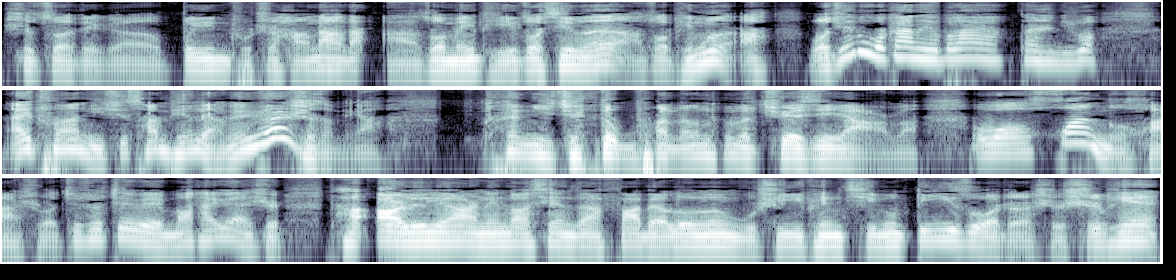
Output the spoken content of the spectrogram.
是做这个播音主持行当的啊，做媒体、做新闻啊，做评论啊。我觉得我干的也不赖啊。但是你说，哎，重阳你去参评两院院士怎么样？你觉得我能那么缺心眼儿吗？我换个话说，就说这位茅台院士，他二零零二年到现在发表论文五十一篇，其中第一作者是十篇，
